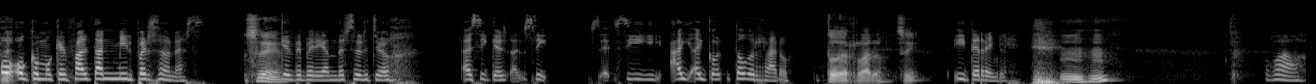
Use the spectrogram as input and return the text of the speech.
O, Eh. o como que faltan mil personas Sí. que deberían de ser yo. Así que sí, sí, sí, hay, hay, todo es raro Todo es raro, sí. y terrible. Wow.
